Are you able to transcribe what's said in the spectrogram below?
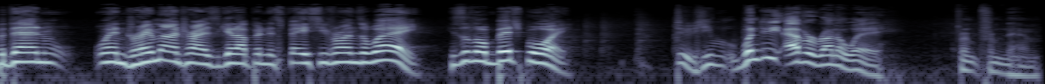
but then when Draymond tries to get up in his face, he runs away. He's a little bitch boy. Dude, he when did he ever run away from from him?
